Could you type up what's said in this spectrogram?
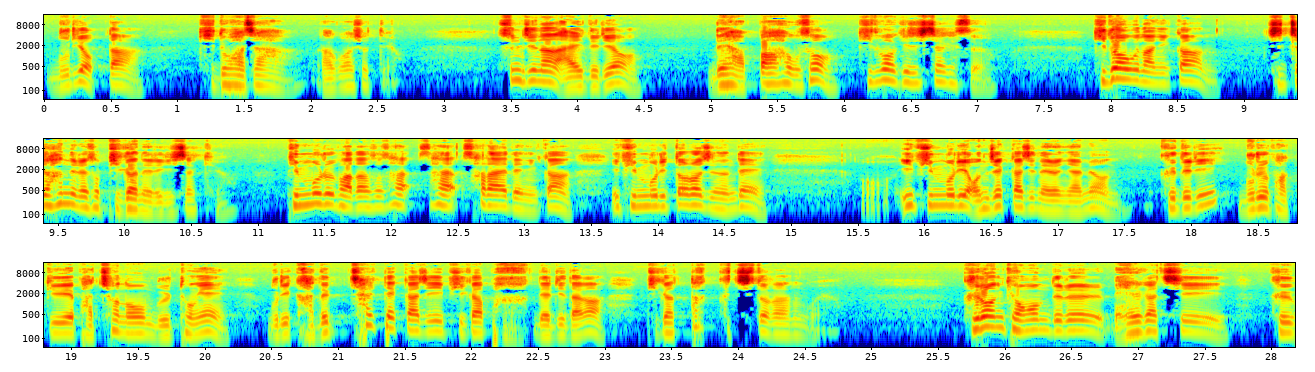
물이 없다 기도하자라고 하셨대요. 순진한 아이들이요 내 아빠 하고서 기도하기 시작했어요. 기도하고 나니까 진짜 하늘에서 비가 내리기 시작해요. 빗물을 받아서 사, 사, 살아야 되니까 이 빗물이 떨어지는데 어, 이 빗물이 언제까지 내렸냐면 그들이 물을 받기 위해 받쳐놓은 물통에 물이 가득 찰 때까지 비가 막 내리다가 비가 딱 그치더라는 거예요. 그런 경험들을 매일같이 그,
